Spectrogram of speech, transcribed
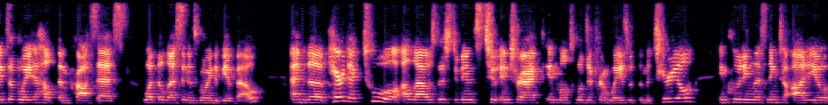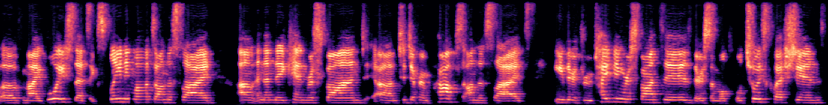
It's a way to help them process what the lesson is going to be about. And the Pear Deck tool allows the students to interact in multiple different ways with the material, including listening to audio of my voice that's explaining what's on the slide. Um, and then they can respond um, to different prompts on the slides, either through typing responses, there's some multiple choice questions,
